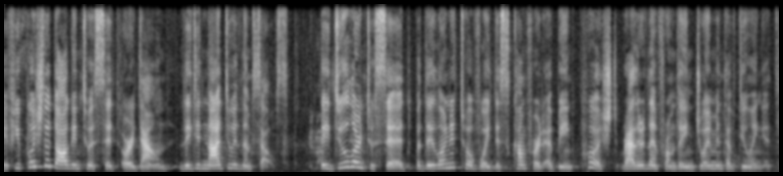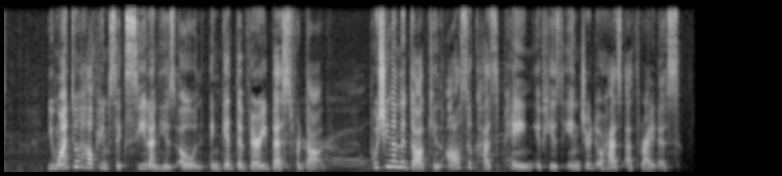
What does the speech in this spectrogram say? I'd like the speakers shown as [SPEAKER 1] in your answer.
[SPEAKER 1] If you push the dog into a sit or a down, they did not do it themselves. They do learn to sit, but they learn it to avoid discomfort of being pushed rather than from the enjoyment of doing it. You want to help him succeed on his own and get the very best for dog. Pushing on the dog can also cause pain if he is injured or has arthritis.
